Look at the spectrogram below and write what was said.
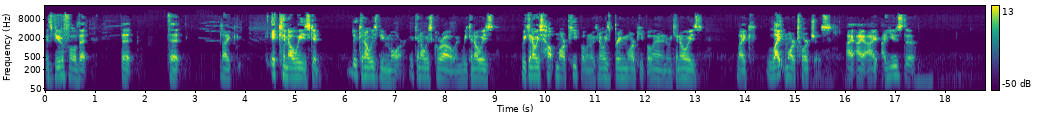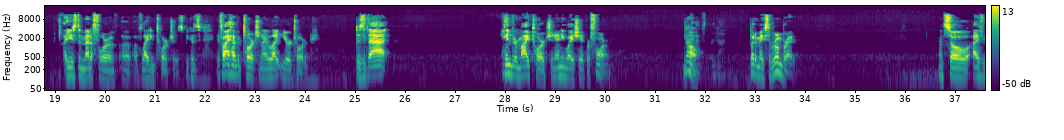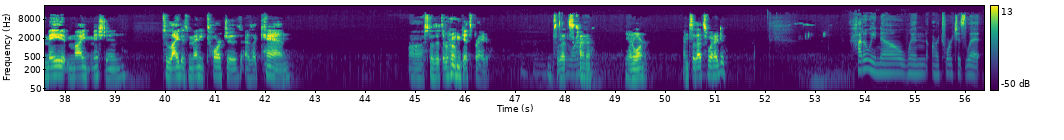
It's beautiful that that that like it can always get it can always be more. It can always grow and we can always we can always help more people and we can always bring more people in and we can always like light more torches. I I, I, I use the I use the metaphor of, of lighting torches because if I have a torch and I light your torch, does that hinder my torch in any way, shape, or form? No. But it makes the room brighter. And so I've made it my mission to light as many torches as I can uh, so that the room gets brighter. Mm-hmm. So that's kind of and warmer. And so that's what I do. How do we know when our torch is lit?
